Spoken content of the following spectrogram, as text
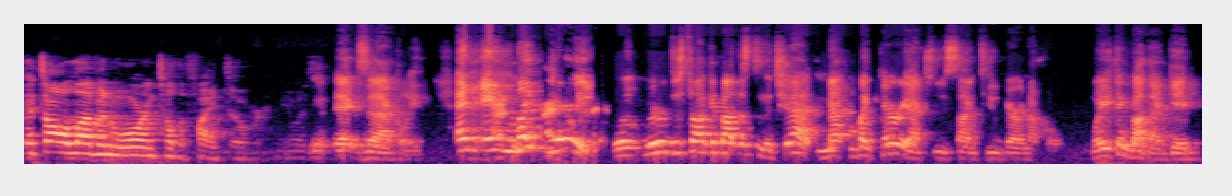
it's all love and war until the fight's over. Exactly. And and Mike Perry, we we were just talking about this in the chat. Matt, Mike Perry actually signed to bare knuckle. What do you think about that, Gabe?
